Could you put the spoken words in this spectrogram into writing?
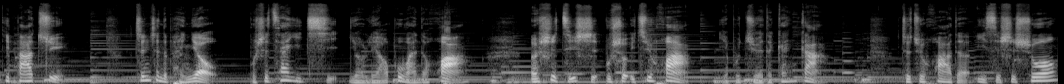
第八句，真正的朋友不是在一起有聊不完的话，而是即使不说一句话也不觉得尴尬。这句话的意思是说，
